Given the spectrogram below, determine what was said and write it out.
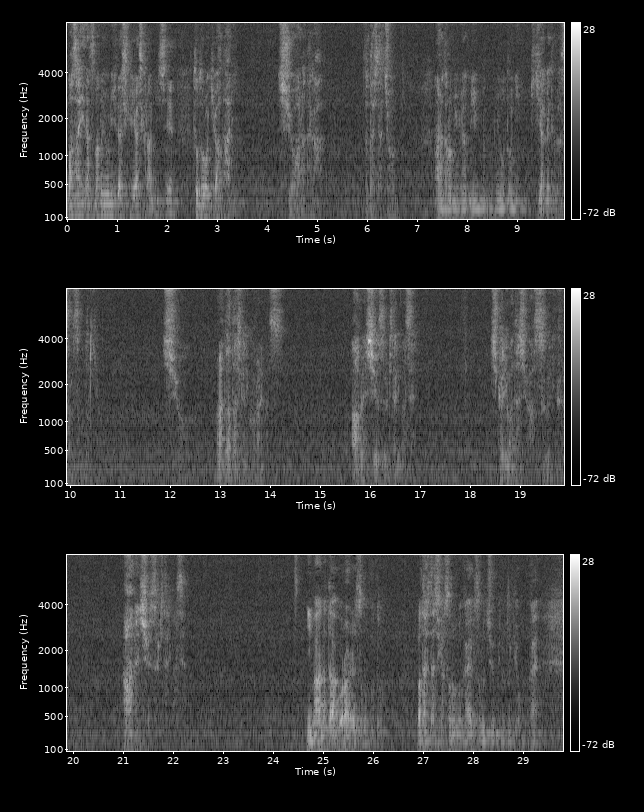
まさに稲妻のように東東から西へ轟き渡り主よあなたが私たちをあなたの身元に引き上げてくださるその時を主よ。あなたは確かに来られます。アーメン主よすぐ来たりません。しかり私はすぐに来る。アーメン主よすぐ来たりません。今あなたは来られるそのこと私たちがその迎えるその準備の時を迎え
